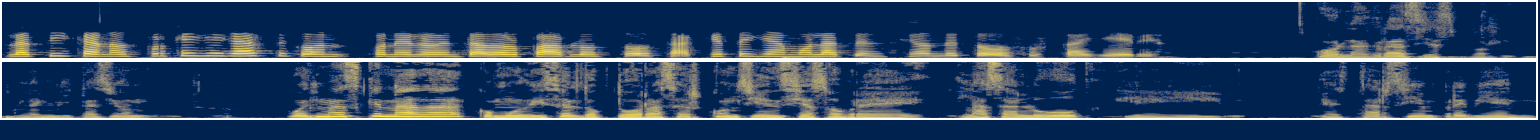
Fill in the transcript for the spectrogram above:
Platícanos, ¿por qué llegaste con, con el orientador Pablo Sosa? ¿Qué te llamó la atención de todos sus talleres? Hola, gracias por la invitación. Pues más que nada, como dice el doctor, hacer conciencia sobre la salud y estar siempre bien.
